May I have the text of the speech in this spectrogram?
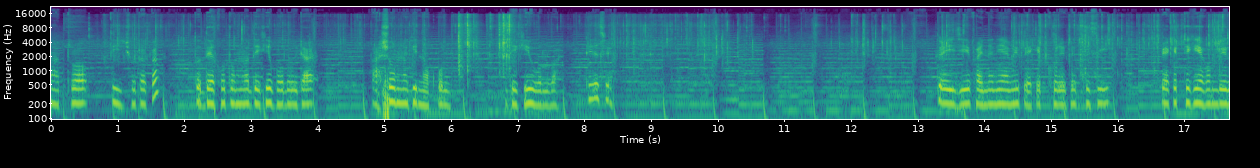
মাত্র তিনশো টাকা। তো দেখো তোমরা দেখে বলো এটা আসল নাকি নকল? দেখেই বলবা, ঠিক আছে? তো এই যে ফাইনালি আমি প্যাকেট করে ফেলতেছি। প্যাকেট থেকে এখন বের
